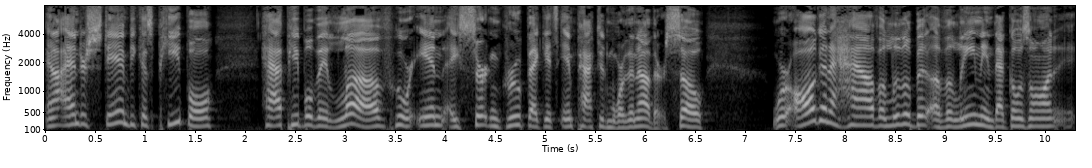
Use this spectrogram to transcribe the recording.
And I understand because people have people they love who are in a certain group that gets impacted more than others. So we're all going to have a little bit of a leaning that goes on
